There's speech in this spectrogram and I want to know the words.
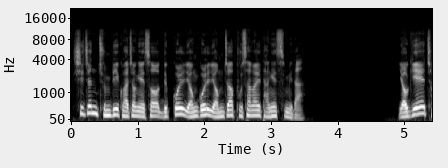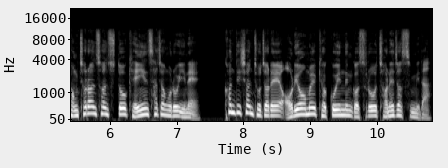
시즌 준비 과정에서 늑골 연골 염좌 부상을 당했습니다. 여기에 정철원 선수도 개인 사정으로 인해 컨디션 조절에 어려움을 겪고 있는 것으로 전해졌습니다.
